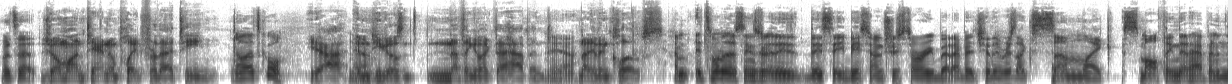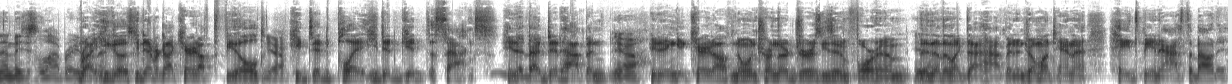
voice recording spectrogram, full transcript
What's that? Joe Montana played for that team. Oh, that's cool. Yeah, Yeah. and he goes, nothing like that happened. Yeah. not even close. Um, it's one of those things where they they say based on a true story, but I bet you there was like some like small thing that happened, and then they just elaborate. Right. He goes. He never got carried off the field. Yeah. He did play. He did get the sacks. He did, that did happen. Yeah. He didn't get carried off. No one turned their jerseys in for him. Yeah. Nothing like that happened. And Joe Montana hates being asked about it.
